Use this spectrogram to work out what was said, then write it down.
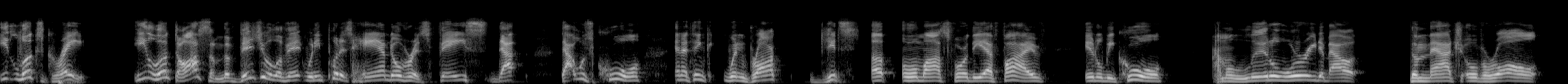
It looks great. He looked awesome. The visual of it when he put his hand over his face, that that was cool. And I think when Brock gets up Omos for the F5, it'll be cool. I'm a little worried about the match overall,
